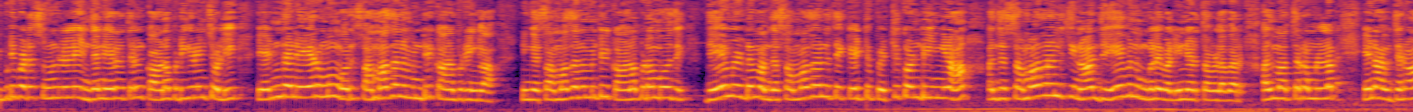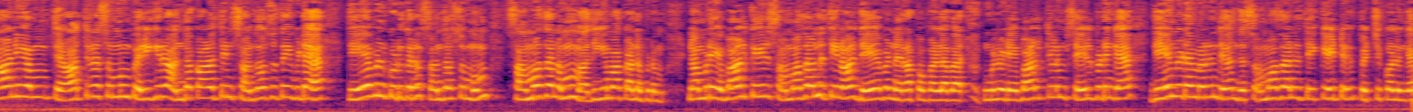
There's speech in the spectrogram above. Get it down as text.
இப்படிப்பட்ட சூழ்நிலை இந்த நேரத்தில் காணப்படுகிறேன்னு சொல்லி எந்த நேரமும் ஒரு சமாதானமின்றி காணப்படுறீங்களா? நீங்க சமாதானமின்றி காணப்படும் போது தேவனிடம் அந்த சமாதானத்தை கேட்டு பெற்றுக்கொண்டீங்கன்னா அந்த சமாதானத்தினால் தேவன் உங்களை வழிநடத்த உள்ளவர் அது மாத்திரமல்ல ஏன்னா திராணியம் திராத்திரசமும் பெறுகிற அந்த காலத்தின் சந்தோஷத்தை விட தேவன் கொடுக்கிற சந்தோஷமும் சமாதானமும் அதிகமாக காணப்படும். நம்முடைய வாழ்க்கையில் சமாதானத்தினால் தேவன் நிரப்ப வல்லவர் உங்களுடைய வாழ்க்கையிலும் செயல்படுங்க. தேவனிடமிருந்து அந்த சமாதானத்தை கேட்டு பெற்றுக்கொள்ளுங்க.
